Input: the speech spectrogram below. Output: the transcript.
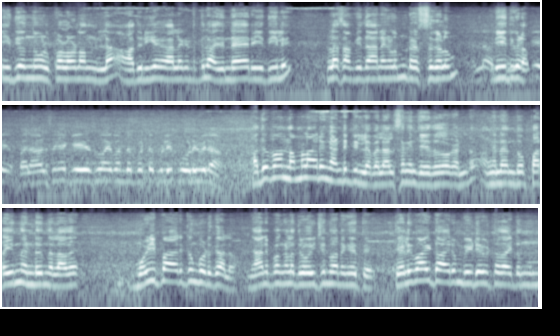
രീതിയൊന്നും ഉൾക്കൊള്ളണമെന്നില്ല. ആധുനിക കാലഘട്ടത്തിൽ അതിന്റെ രീതിയിൽ ഉള്ള സംവിധാനങ്ങളും ഡ്രസ്സുകളും രീതികളും. ബലാത്സംഗ കേസുമായി ബന്ധപ്പെട്ട് പുള്ളി ഒളിവിലാണ് അതിപ്പോൾ നമ്മളാരും കണ്ടിട്ടില്ല ബലാത്സംഗം ചെയ്തതോ കണ്ടോ? അങ്ങനെ എന്തോ പറയുന്നുണ്ട് എന്നല്ലാതെ മൊഴി ഇപ്പോൾ ആർക്കും കൊടുക്കാമല്ലോ ഞാനിപ്പോൾ നിങ്ങളെ ദ്രോഹിച്ചെന്ന് പറഞ്ഞത് തെളിവായിട്ട് ആരും വീഡിയോ ഇട്ടതായിട്ടൊന്നും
